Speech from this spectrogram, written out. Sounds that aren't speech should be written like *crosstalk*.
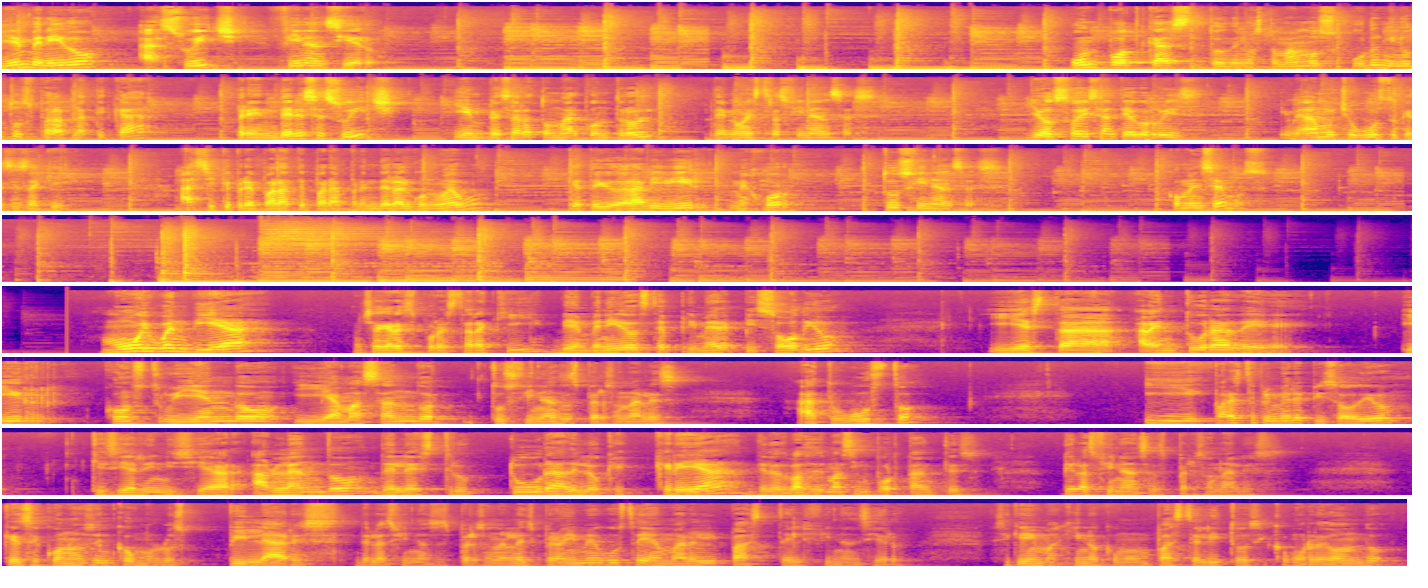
Bienvenido a Switch Financiero. Un podcast donde nos tomamos unos minutos para platicar, prender ese switch y empezar a tomar control de nuestras finanzas. Yo soy Santiago Ruiz y me da mucho gusto que estés aquí. Así que prepárate para aprender algo nuevo que te ayudará a vivir mejor tus finanzas. Comencemos. Muy buen día, muchas gracias por estar aquí. Bienvenido a este primer episodio y esta aventura de ir construyendo y amasando tus finanzas personales a tu gusto. Y para este primer episodio quisiera iniciar hablando de la estructura, de lo que crea, de las bases más importantes de las finanzas personales, que se conocen como los pilares de las finanzas personales, pero a mí me gusta llamar el pastel financiero. Así que me imagino como un pastelito así como redondo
